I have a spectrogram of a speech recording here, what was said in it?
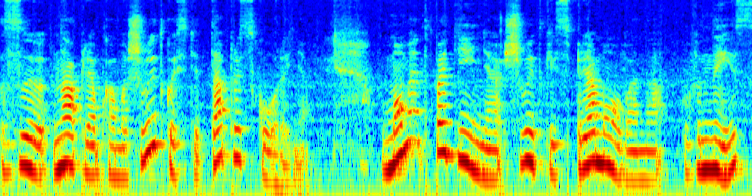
з напрямками швидкості та прискорення. В момент падіння швидкість спрямована вниз.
